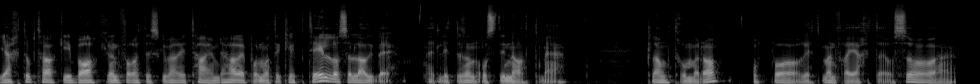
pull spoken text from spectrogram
hjerteopptak i bakgrunnen for at det skulle være i time. Det har jeg på en måte klippet til, og så lagd et lite sånn ostinat med klangtromme, da, oppå rytmen fra hjertet. Og så eh,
